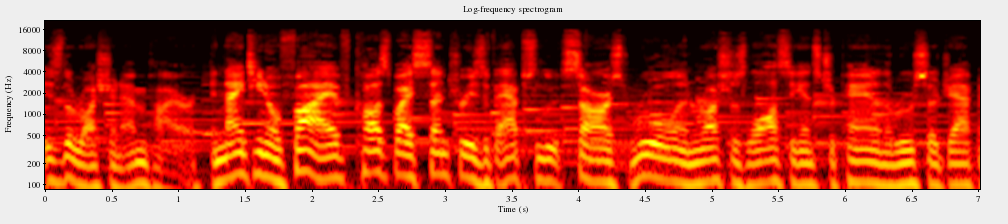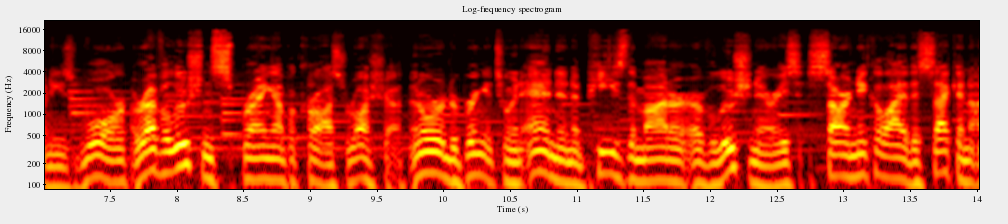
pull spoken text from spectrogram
is the Russian Empire. In 1905, caused by centuries of absolute Tsarist rule and Russia's loss against Japan in the Russo-Japanese War, a revolution sprang up across Russia. In order to bring it to an end and appease the moderate revolutionaries, Tsar Nikolai II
